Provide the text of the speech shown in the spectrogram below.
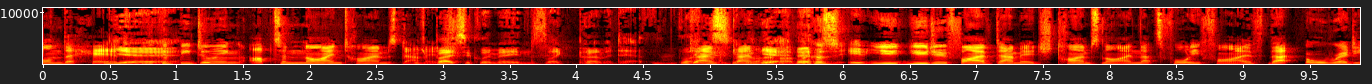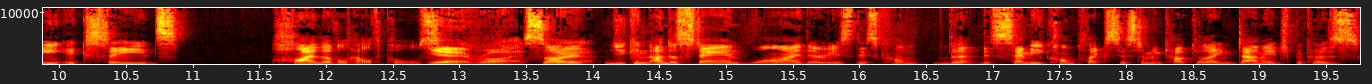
on the head, Yeah. you could be doing up to nine times damage. Basically means like permadeath. Game, Like, game yeah. over because if you you do five damage times nine, that's forty five. That already exceeds high level health pools. Yeah, right. So yeah. you can understand why there is this com- the, this semi-complex system in calculating damage because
